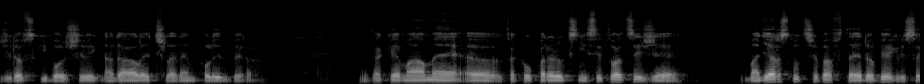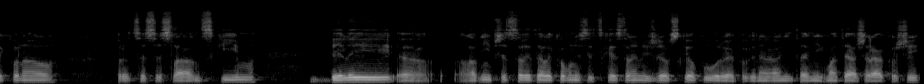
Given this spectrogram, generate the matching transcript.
židovský bolševik nadále členem politbyra. My také máme uh, takovou paradoxní situaci, že v Maďarsku třeba v té době, kdy se konal procese Slánským byli eh, hlavní představitelé komunistické strany židovského původu, jako generální tajemník Matyáš Rákoši,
